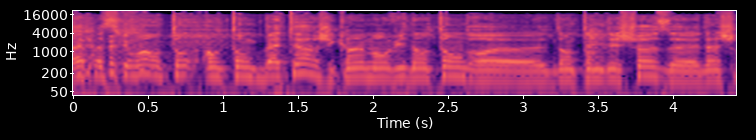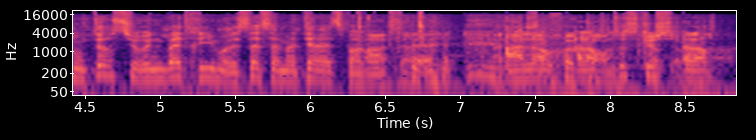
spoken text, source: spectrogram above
Ouais, parce que moi en tant, en tant que batteur j'ai quand même envie d'entendre euh, d'entendre des choses euh, d'un chanteur sur une batterie. Moi ça ça m'intéresse par Ah, contre. alors, alors tout ce que je, alors,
